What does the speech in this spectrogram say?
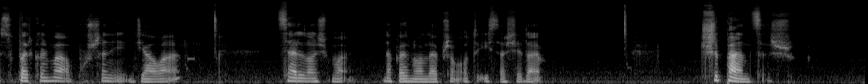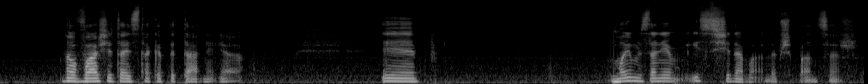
Supercoin ma opuszczenie działa. Celność ma na pewno lepszą od ISA 7. Czy pancerz? No właśnie, to jest takie pytanie, nie? Yy, moim zdaniem IS 7 ma lepszy pancerz.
